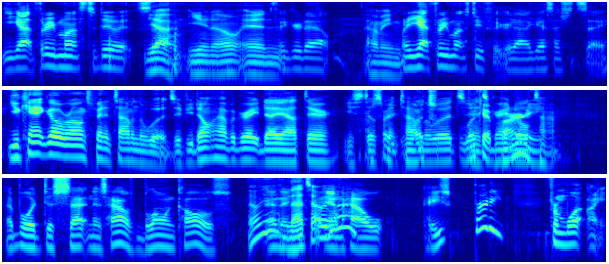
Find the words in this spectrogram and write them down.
You got three months to do it. So yeah, you know, and Figure it out. I mean, Or you got three months to figure it out. I guess I should say. You can't go wrong spending time in the woods. If you don't have a great day out there, you still It's spend time in the woods. look and it's at grand Bernie. old time. That boy just sat in his house blowing calls. Oh yeah, and then- that's how he and learned. how he's pretty. From what I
